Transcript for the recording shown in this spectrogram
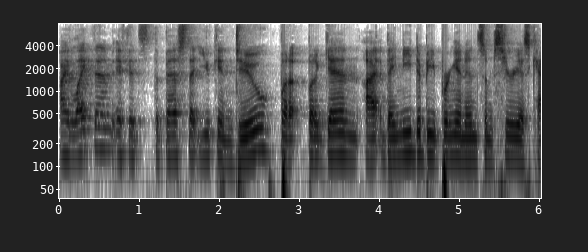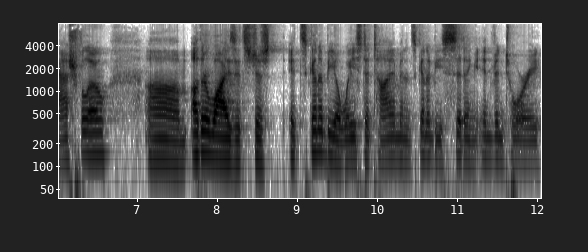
I like them if it's the best that you can do, but but again, I, they need to be bringing in some serious cash flow. Um, otherwise, it's just it's going to be a waste of time and it's going to be sitting inventory.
